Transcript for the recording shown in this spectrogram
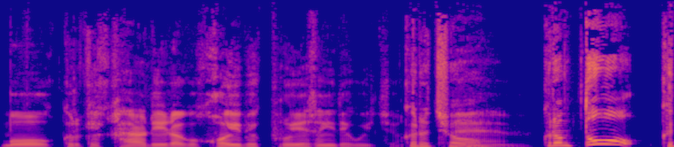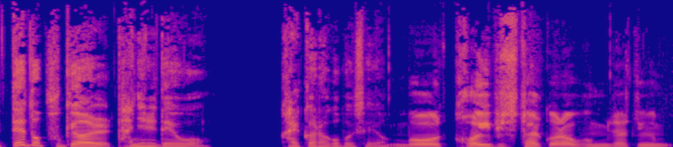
뭐 그렇게 가리라고 거의 100% 예상이 되고 있죠. 그렇죠. 네. 그럼 또 그때도 부결 단일 대우 갈 거라고 보세요? 뭐 거의 비슷할 거라고 봅니다. 지금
